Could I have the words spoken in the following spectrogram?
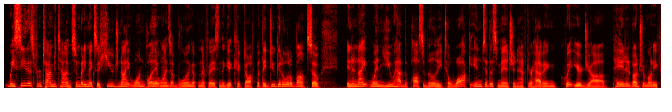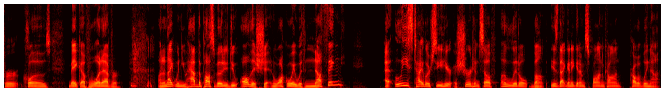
we see this from time to time. Somebody makes a huge night one play, it winds up blowing up in their face and they get kicked off, but they do get a little bump. So, in a night when you have the possibility to walk into this mansion after having quit your job, paid a bunch of money for clothes, makeup, whatever, on a night when you have the possibility to do all this shit and walk away with nothing, at least Tyler C here assured himself a little bump. Is that going to get him SpawnCon? Probably not.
